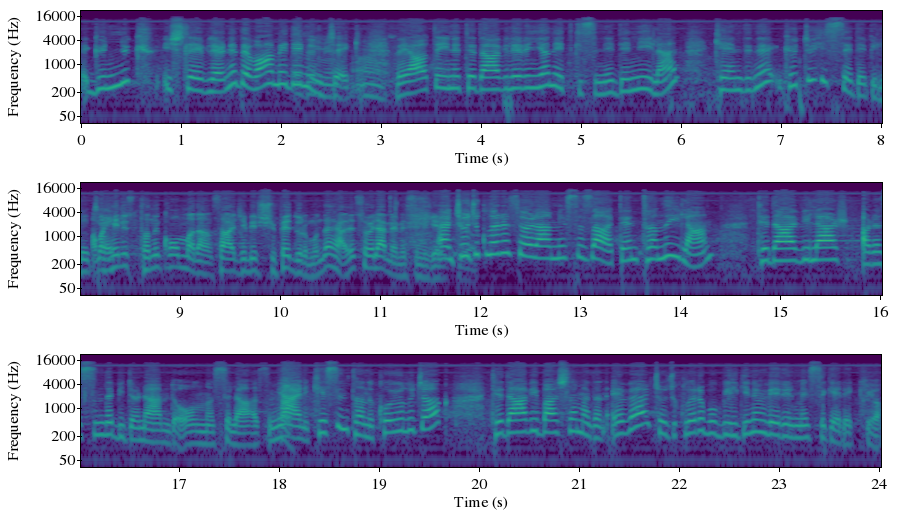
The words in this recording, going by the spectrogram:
e, günlük işlevlerine devam edemeyecek. evet. Veyahut da yine tedavilerin yan etkisi nedeniyle kendini kötü hissedebilecek. Ama henüz tanı konmadan sadece bir şüphe durumunda herhalde söylenmemesi mi gerekiyor? Yani çocuklara söylenmesi zaten tanıyla tedaviler arasında bir dönemde olması lazım. Yani kesin tanı koyulacak. Tedavi başlamadan evvel çocuklara bu bilginin verilmesi gerekiyor.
